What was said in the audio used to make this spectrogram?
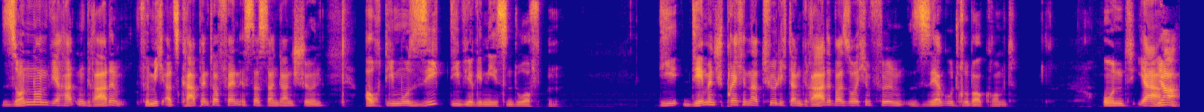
sondern wir hatten gerade, für mich als Carpenter-Fan ist das dann ganz schön, auch die Musik, die wir genießen durften. Die dementsprechend natürlich dann gerade bei solchen Filmen sehr gut rüberkommt. Und ja, Ja,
